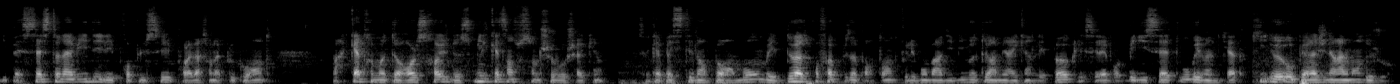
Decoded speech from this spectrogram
il pèse 16 tonnes à vide et il est propulsé, pour la version la plus courante, par 4 moteurs Rolls-Royce de 1460 chevaux chacun. Sa capacité d'emport en bombe est 2 à 3 fois plus importante que les bombardiers bimoteurs américains de l'époque, les célèbres B-17 ou B-24, qui eux opéraient généralement de jour.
